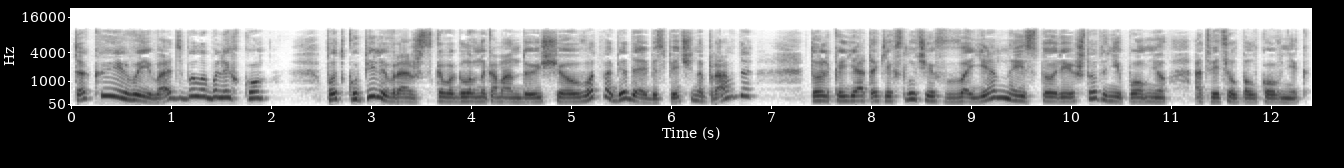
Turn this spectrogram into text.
Так и воевать было бы легко. Подкупили вражеского главнокомандующего, вот победа и обеспечена, правда? Только я таких случаев в военной истории что-то не помню, ответил полковник.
